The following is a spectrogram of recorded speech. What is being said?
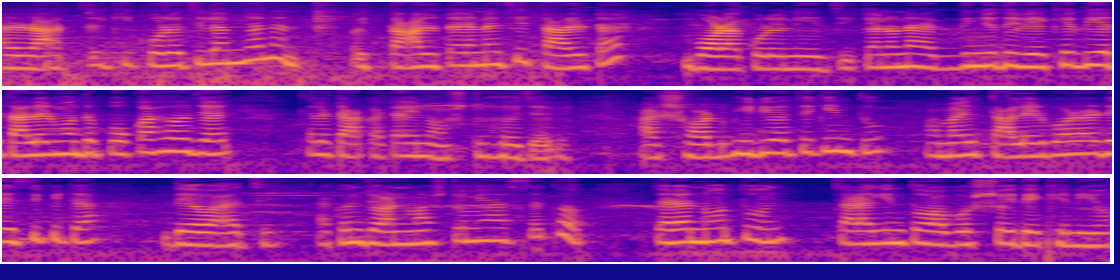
আর রাত্রে কি করেছিলাম জানেন? ওই তালটা এনেছি, তালটা বড়া করে নিয়েছি। কেননা একদিন যদি রেখে দিয়ে তালের মধ্যে পোকা হয়ে যায়, তাহলে টাকাটাই নষ্ট হয়ে যাবে। আর শর্ট ভিডিওতে কিন্তু আমার এই তালের বড়ার রেসিপিটা দেওয়া আছে। এখন জন্মাষ্টমী আসছে তো, যারা নতুন তারা কিন্তু অবশ্যই দেখে নিও।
